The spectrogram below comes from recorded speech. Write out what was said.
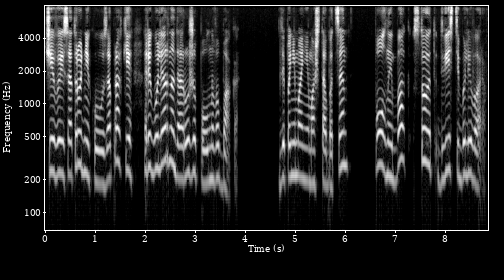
Чаевые сотруднику заправки регулярно дороже полного бака. Для понимания масштаба цен, полный бак стоит 200 боливаров.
